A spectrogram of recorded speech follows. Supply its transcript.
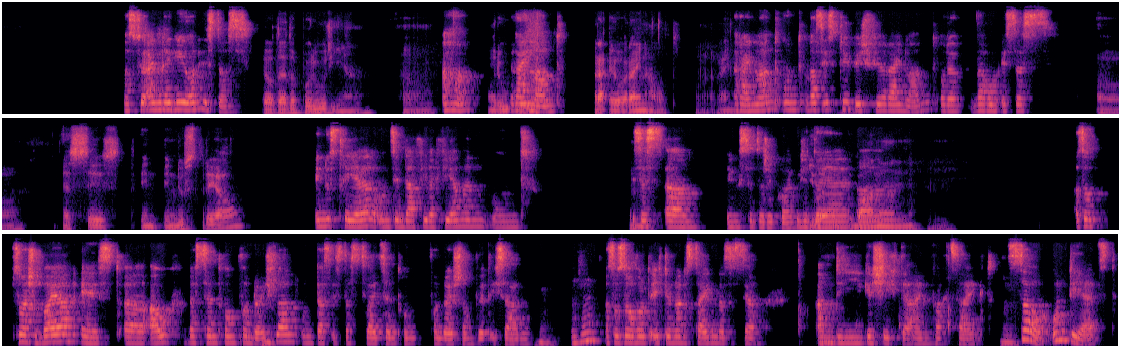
Was für eine Region ist das? to je to Porúří, ne? Äh, Aha, Ru- Rheinland. Ra, jo, Rheinhalt. Äh, Rheinhalt. Rheinland. Und was ist typisch für Rheinland? Oder warum ist das Äh, es ist in, industriell. industriell und sind da viele Firmen und Es Hmm. ist, to řekl, jakože to Viele Autobahnen. also zum Beispiel Bayern ist äh, auch das Zentrum von Deutschland und das ist das Zweizentrum von Deutschland, würde ich sagen. Hm. Mhm. Also so wollte ich dir nur das zeigen, dass es ja an Mhm. die Geschichte einfach zeigt. Mhm. So, und jetzt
